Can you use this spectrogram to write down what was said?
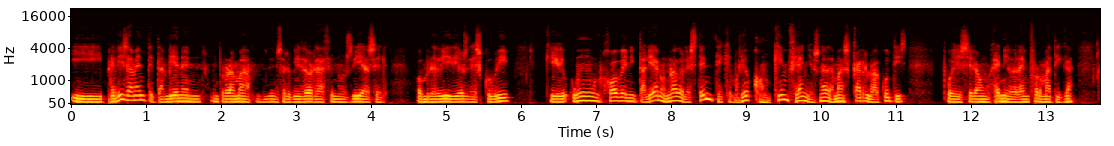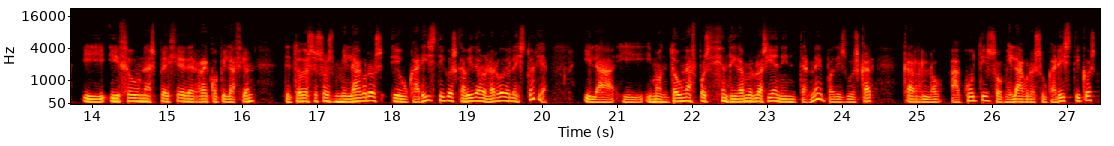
Y precisamente también en un programa de un servidor de hace unos días, el Hombre de Dios, descubrí que un joven italiano, un adolescente que murió con 15 años nada más, Carlo Acutis, pues era un genio de la informática y hizo una especie de recopilación de todos esos milagros eucarísticos que ha habido a lo largo de la historia. Y, la, y, montó una exposición, digámoslo así, en Internet. Podéis buscar Carlo Acutis o milagros eucarísticos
